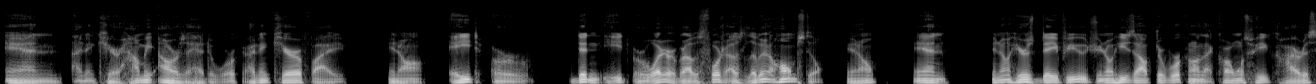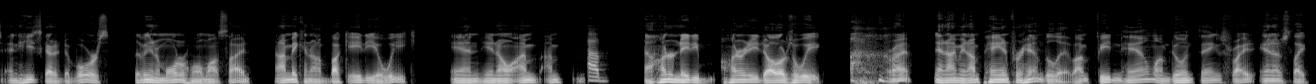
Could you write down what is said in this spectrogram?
and i didn't care how many hours i had to work i didn't care if i you know ate or didn't eat or whatever but i was fortunate i was living at home still you know and you know here's dave hughes you know he's out there working on that car once he hired us and he's got a divorce living in a motorhome outside and i'm making a buck 80 a week and you know i'm i'm Uh, 180 180 dollars a week right? And i mean i'm paying for him to live. I'm feeding him i'm doing things right? And it's like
